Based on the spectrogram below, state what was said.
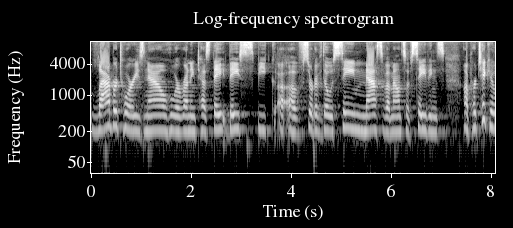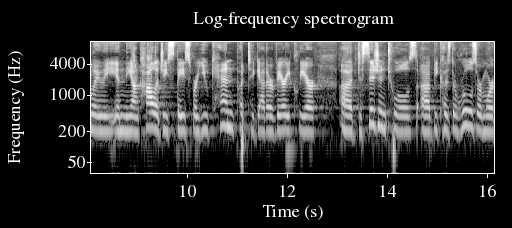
laboratories now who are running tests, they, they speak uh, of sort of those same massive amounts of savings, uh, particularly in the oncology space where you can put together very clear uh, decision tools uh, because the rules are more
